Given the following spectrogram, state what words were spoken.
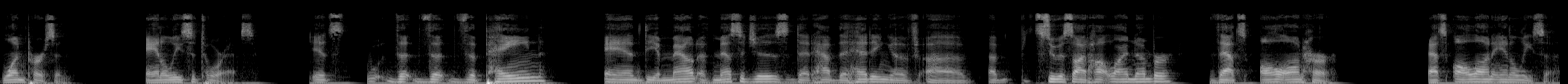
one person, Analisa Torres. It's the the the pain and the amount of messages that have the heading of uh, a suicide hotline number. That's all on her. That's all on Analisa.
